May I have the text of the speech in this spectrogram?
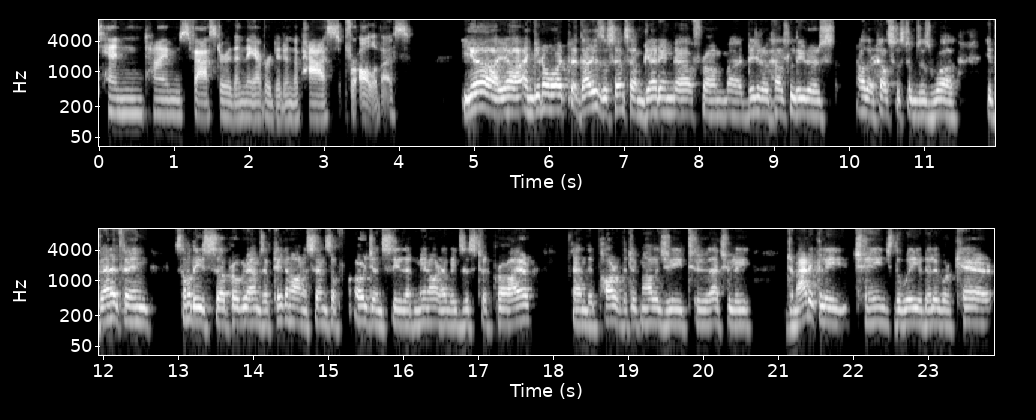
10 times faster than they ever did in the past for all of us. Yeah, yeah. And you know what? That is the sense I'm getting uh, from uh, digital health leaders, other health systems as well. If anything, some of these uh, programs have taken on a sense of urgency that may not have existed prior. And the power of the technology to actually dramatically change the way you deliver care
